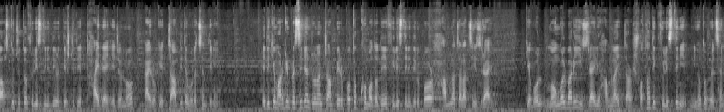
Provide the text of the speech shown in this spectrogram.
বাস্তুচ্যুত ফিলিস্তিনিদের দেশটিতে ঠাঁই দেয়, এজন্য কায়রোকে চাপ দিতে বলেছেন তিনি। এদিকে মার্কিন প্রেসিডেন্ট ডোনাল্ড ট্রাম্পের প্রত্যক্ষ মদদে ফিলিস্তিনিদের উপর হামলা চালাচ্ছে ইসরায়েল। কেবল মঙ্গলবারই ইসরায়েলি হামলায় চার শতাধিক ফিলিস্তিনি নিহত হয়েছেন।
